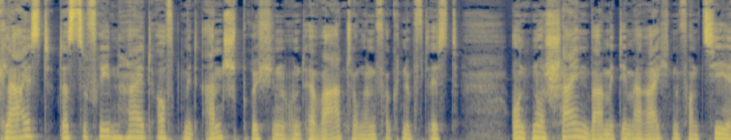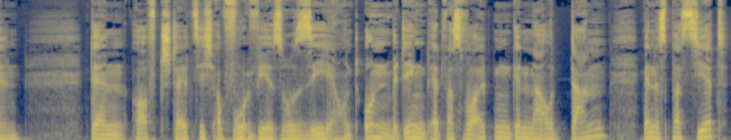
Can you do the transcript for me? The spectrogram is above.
Klar ist, dass Zufriedenheit oft mit Ansprüchen und Erwartungen verknüpft ist und nur scheinbar mit dem Erreichen von Zielen. Denn oft stellt sich, obwohl wir so sehr und unbedingt etwas wollten, genau dann, wenn es passiert,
